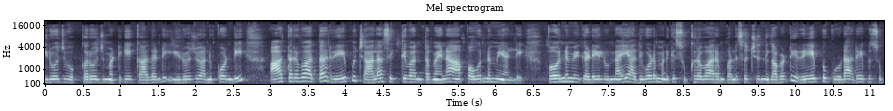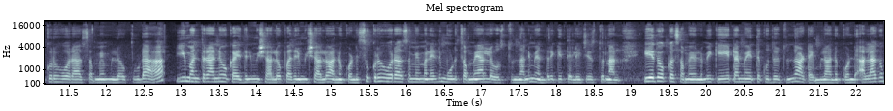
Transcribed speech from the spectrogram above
ఈరోజు ఒక్కరోజు మట్టుకే కాదండి. ఈరోజు అనుకోండి. ఆ తర్వాత రేపు చాలా శక్తివంతం శక్తివంతమైన పౌర్ణమి అండి. పౌర్ణమి గడియలు ఉన్నాయి అది కూడా మనకి శుక్రవారం కలిసి వచ్చింది కాబట్టి రేపు కూడా రేపు శుక్రహోర సమయంలో కూడా ఈ మంత్రాన్ని ఒక ఐదు నిమిషాలు పది నిమిషాలు అనుకోండి. శుక్రహోర సమయం అనేది మూడు సమయాల్లో వస్తుందని మీ అందరికీ తెలియజేస్తున్నాను. ఏదో ఒక సమయంలో మీకు ఏ టైం అయితే కుదురుతుందో ఆ టైంలో అనుకోండి. అలాగే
